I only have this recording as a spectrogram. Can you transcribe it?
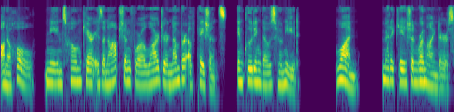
on a whole, means home care is an option for a larger number of patients, including those who need 1. Medication reminders.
